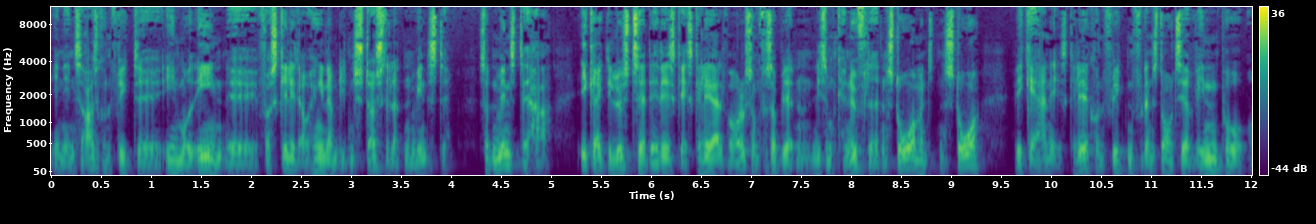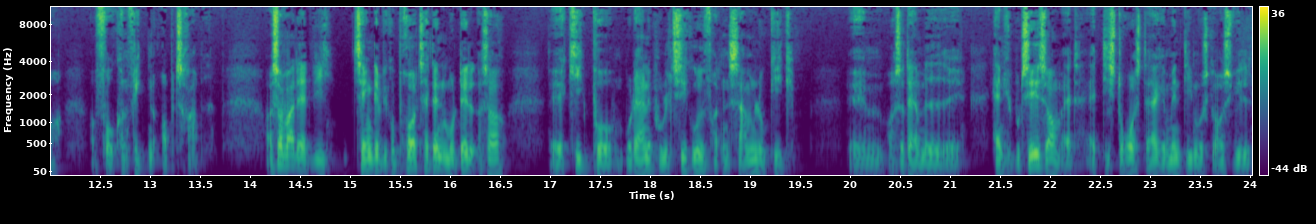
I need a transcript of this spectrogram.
en interessekonflikt øh, en mod en, øh, forskelligt afhængigt af, om de er den største eller den mindste. Så den mindste har ikke rigtig lyst til, at det, det skal eskalere alt for voldsomt, for så bliver den ligesom kanøflet af den store, mens den store vil gerne eskalere konflikten, for den står til at vinde på at, at få konflikten optrappet. Og så var det, at vi tænkte, at vi kunne prøve at tage den model og så øh, kigge på moderne politik ud fra den samme logik. Øhm, og så dermed øh, have en hypotese om, at, at de store, stærke mænd, de måske også ville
